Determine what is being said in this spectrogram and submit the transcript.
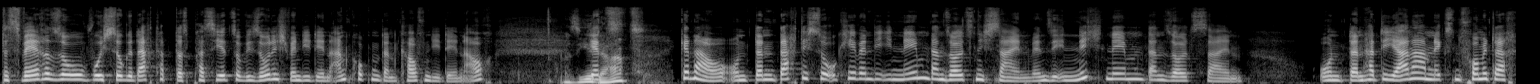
das wäre so, wo ich so gedacht habe, das passiert sowieso nicht. Wenn die den angucken, dann kaufen die den auch. aber siehe da, genau. Und dann dachte ich so, okay, wenn die ihn nehmen, dann soll es nicht sein. Wenn sie ihn nicht nehmen, dann soll es sein. Und dann hat Diana am nächsten Vormittag,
